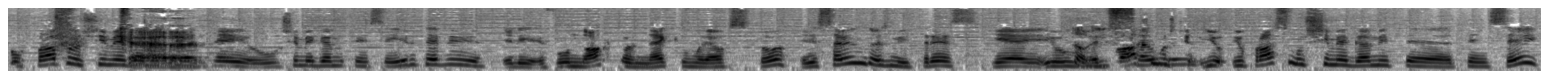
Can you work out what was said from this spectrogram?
O, o próprio Shin Megami. Tensei, o Shin Megami Tensei, ele teve, ele, o Nocturne, né, que o Muriel citou, ele saiu em 2003, e, é, e, o, Não, ele próximo, saiu- e, e o próximo Shin Megami Te- Tensei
